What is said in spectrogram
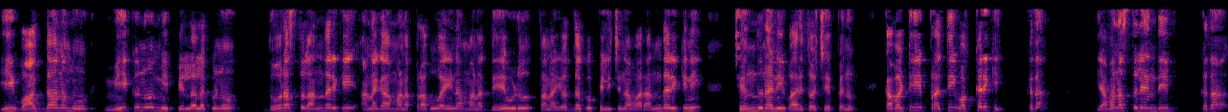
ఈ వాగ్దానము మీకును మీ పిల్లలకును దూరస్తులందరికీ అనగా మన ప్రభు అయిన మన దేవుడు తన యుద్ధకు పిలిచిన వారందరికీ చెందునని వారితో చెప్పాను. కాబట్టి ప్రతి ఒక్కరికి కదా? యవనస్తులేంది కదా?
